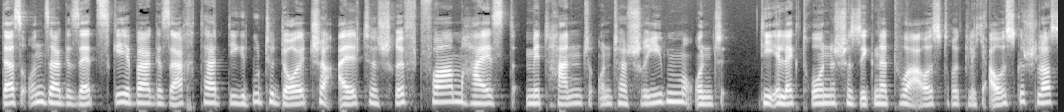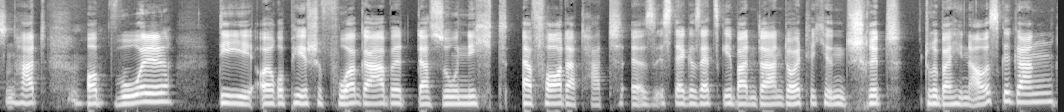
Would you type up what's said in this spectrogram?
dass unser Gesetzgeber gesagt hat, die gute deutsche alte Schriftform heißt mit Hand unterschrieben und die elektronische Signatur ausdrücklich ausgeschlossen hat, mhm. obwohl die europäische Vorgabe das so nicht erfordert hat. Es ist der Gesetzgeber da einen deutlichen Schritt drüber hinausgegangen.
